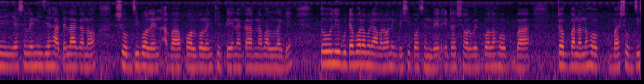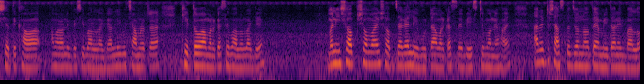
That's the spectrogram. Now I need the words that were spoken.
এই আসলে নিজের হাতে লাগানো সবজি বলেন বা ফল বলেন খেতে না কার না ভালো লাগে। তো লেবুটা বরাবর আমার অনেক বেশি পছন্দের। এটা শরবত বলা হোক বা টক বানানো হোক বা সবজির সাথে খাওয়া আমার অনেক বেশি ভালো লাগে। আর লেবু চামড়াটা খেতেও আমার কাছে ভালো লাগে। মানে সব সময় সব জায়গায় লেবুটা আমার কাছে বেস্ট মনে হয়। আর এটা স্বাস্থ্যের জন্য তো এমনিতে অনেক ভালো।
